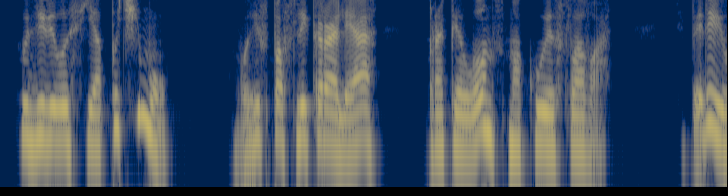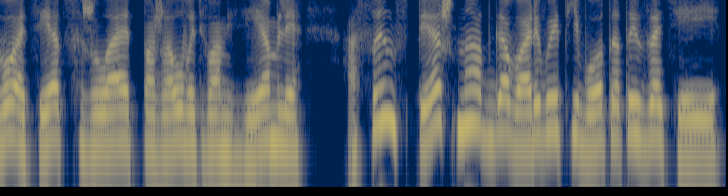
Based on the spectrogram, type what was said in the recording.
— удивилась я. «Почему?» «Вы спасли короля», — пропел он, смакуя слова. «Теперь его отец желает пожаловать вам земли, а сын спешно отговаривает его от этой затеи».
